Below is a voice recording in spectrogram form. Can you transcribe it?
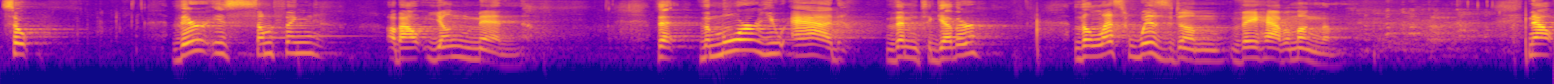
So, there is something about young men that the more you add them together, the less wisdom they have among them. now,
